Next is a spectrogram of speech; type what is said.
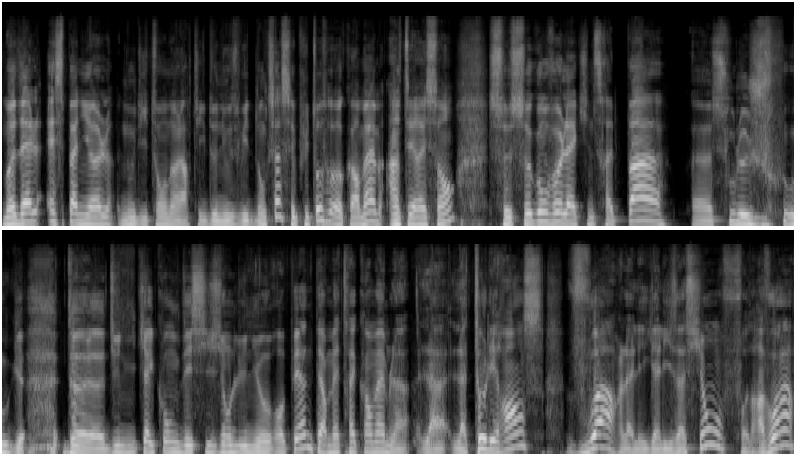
modèle espagnol, nous dit-on dans l'article de Newsweek. Donc ça, c'est plutôt quand même intéressant. Ce second volet qui ne serait pas euh, sous le joug d'une quelconque décision de l'Union européenne permettrait quand même la tolérance, voire la légalisation, faudra voir,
